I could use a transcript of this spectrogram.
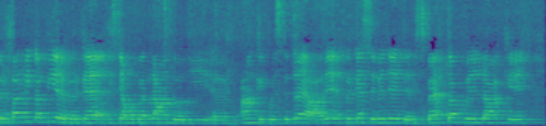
Per farvi capire perché vi stiamo parlando di eh, anche queste tre aree, perché se vedete rispetto a quella che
